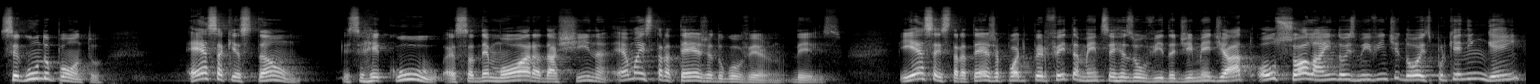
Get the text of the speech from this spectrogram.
Segundo ponto, essa questão, esse recuo, essa demora da China é uma estratégia do governo deles. E essa estratégia pode perfeitamente ser resolvida de imediato ou só lá em 2022, porque ninguém,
